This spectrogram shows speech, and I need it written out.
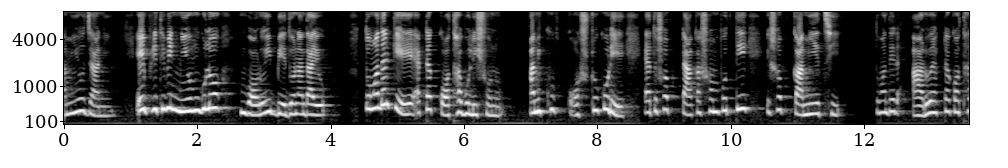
আমিও জানি, এই পৃথিবীর নিয়মগুলো বড়ই বেদনাদায়ক। তোমাদেরকে একটা কথা বলি শোনো, আমি খুব কষ্ট করে এত সব টাকা সম্পত্তি এসব কামিয়েছি। তোমাদের আরও একটা কথা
